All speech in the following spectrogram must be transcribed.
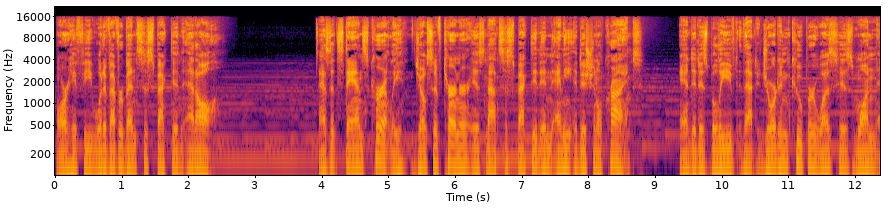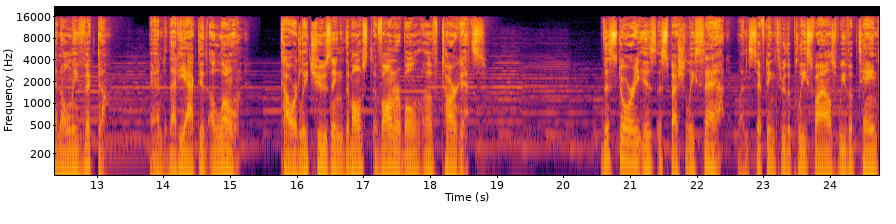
or if he would have ever been suspected at all. As it stands currently, Joseph Turner is not suspected in any additional crimes, and it is believed that Jordan Cooper was his one and only victim, and that he acted alone, cowardly choosing the most vulnerable of targets. This story is especially sad when sifting through the police files we've obtained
